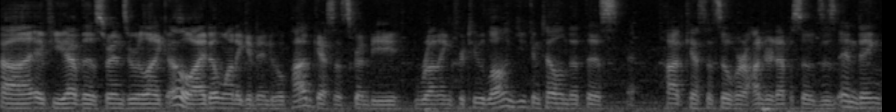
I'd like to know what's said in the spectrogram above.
Uh, if you have those friends who are like, oh, I don't want to get into a podcast that's going to be running for too long, you can tell them that this podcast that's over 100 episodes is ending,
